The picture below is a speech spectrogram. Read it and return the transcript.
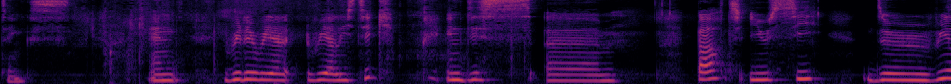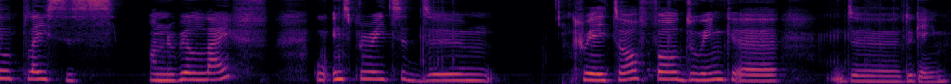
things. And really real realistic. In this um, part you see the real places on real life who inspired the creator for doing uh, the the game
